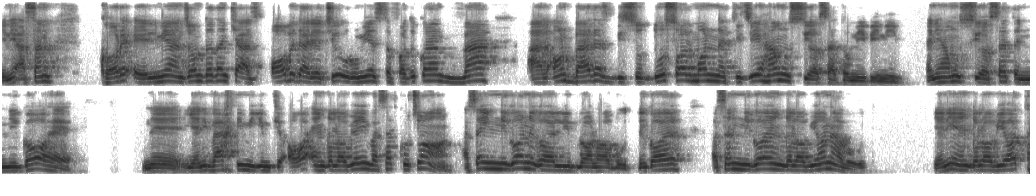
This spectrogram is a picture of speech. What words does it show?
یعنی اصلا کار علمی انجام دادن که از آب دریاچه ارومیه استفاده کنن و الان بعد از 22 سال ما نتیجه همون سیاست رو می‌بینیم. یعنی همون سیاست نگاه نه یعنی وقتی میگیم که آقا انقلابی ها این وسط کجان؟ اصلا این نگاه نگاه لیبرال ها بود. نگاه اصلا نگاه انقلابی ها نبود. یعنی انقلابی ها ت...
